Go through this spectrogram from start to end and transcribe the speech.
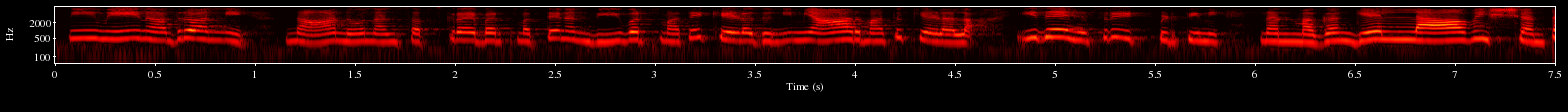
ನೀವೇನಾದ್ರೂ ಅನ್ನಿ. ನಾನು ನನ್ನ ಸಬ್ಸ್ಕ್ರೈಬರ್ಸ್ ಮತ್ತೆ ನನ್ನ ವ್ಯೂವರ್ಸ್ ಮಾತೇ ಕೇಳೋದು. ನೀವು ಯಾರ ಮಾತು ಕೇಳಲ್ಲ. ಇದೇ ಹೆಸರು ಇಟ್ಬಿಡ್ತೀನಿ. ನನ್ನ ಮಗಂಗೆ ಲಾವಿಶ್ ಅಂತ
